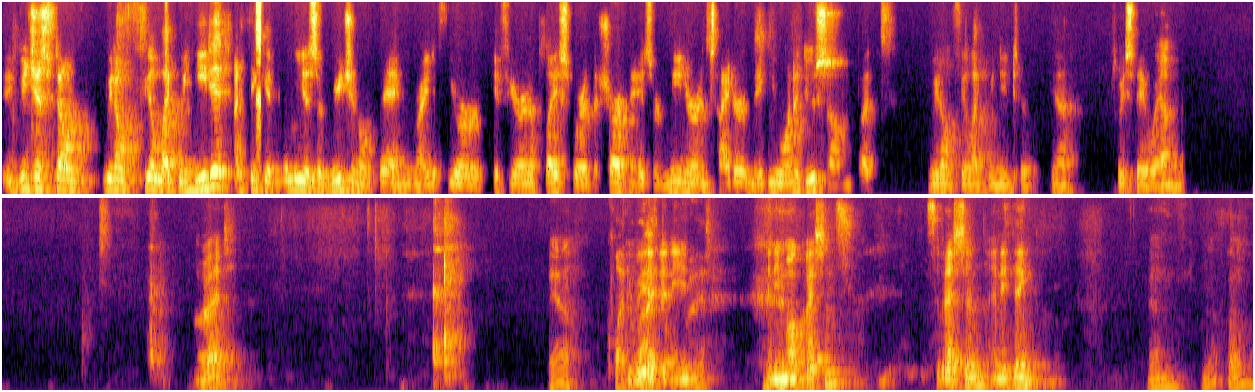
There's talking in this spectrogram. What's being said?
we just don't we don't feel like we need it. I think it really is a regional thing, right? If you're if you're in a place where the Chardonnays are leaner and tighter, maybe you want to do some, but we don't feel like we need to. Yeah, so we stay away. Yeah. All right. Yeah, quite do right. Any, right. any more questions? Sebastian, anything? Um, no.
